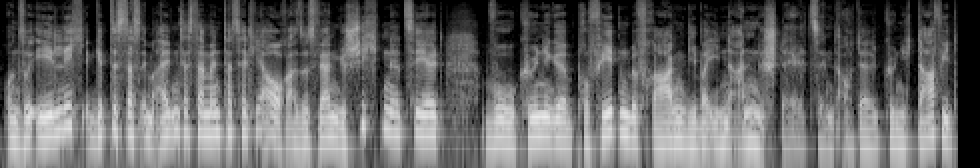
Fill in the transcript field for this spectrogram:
Und so ähnlich gibt es das im Alten Testament tatsächlich auch. Also es werden Geschichten erzählt, wo Könige Propheten befragen, die bei ihnen angestellt sind. Auch der König David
